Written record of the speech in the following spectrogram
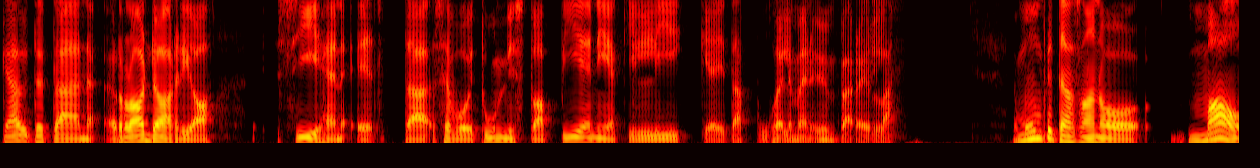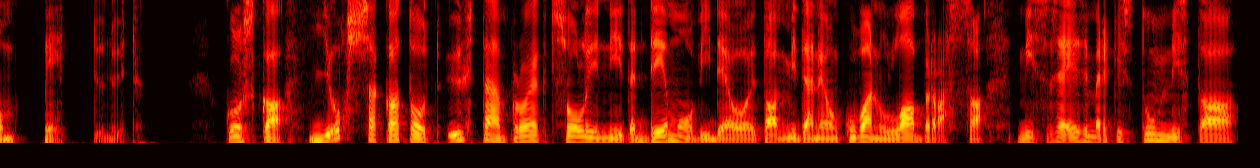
käytetään radaria siihen, että se voi tunnistaa pieniäkin liikkeitä puhelimen ympärillä. Ja mun pitää sanoa, mä oon pettynyt. Koska jos sä katot yhtään Project Solin niitä demovideoita, mitä ne on kuvannut labrassa, missä se esimerkiksi tunnistaa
